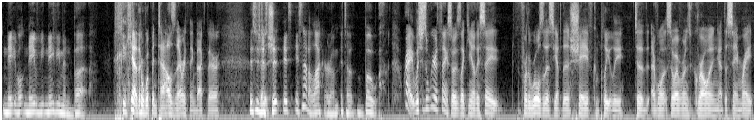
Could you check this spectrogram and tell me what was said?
naval navy navyman butt. yeah, they're whipping towels and everything back there. This is So just sh- it's it's not a locker room, it's a boat. Right, which is a weird thing. So it's like you know they say for the rules of this, you have to shave completely to everyone, so everyone's growing at the same rate.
